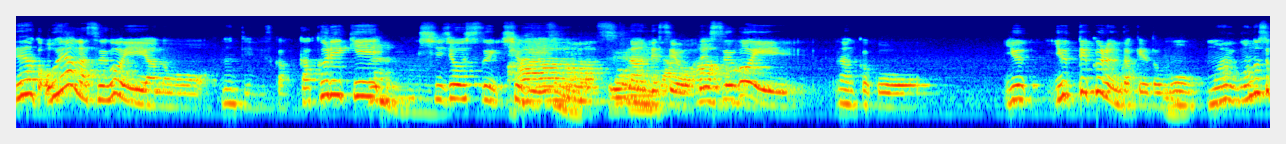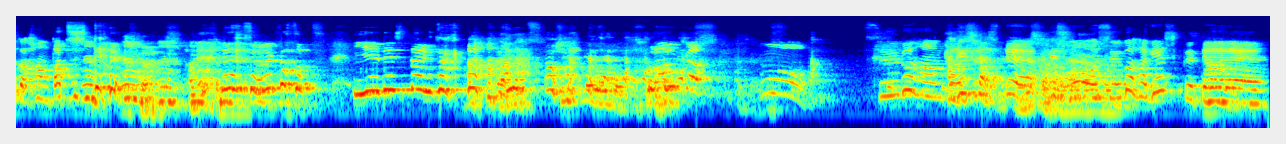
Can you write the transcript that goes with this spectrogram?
でなんか親がすごいあのなんていうんですか、学歴うん。至上主義なんですよ。うんですごいなんかこう言言ってくるんだけども、もものすごい反発して、それこそ家出したりとか。なんかもうすすごい反発激してもうすごい激しくて、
